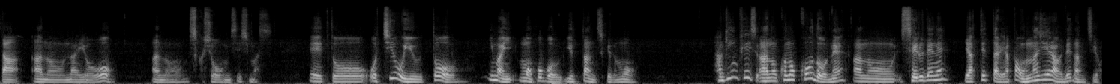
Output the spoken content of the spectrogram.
たあの内容をあのスクショをお見せします。えっ、と、オチを言うと、今もうほぼ言ったんですけども、ハギンフェイス、あの、このコードをね、あの、セルでね、やってったらやっぱ同じエラーが出たんですよ。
